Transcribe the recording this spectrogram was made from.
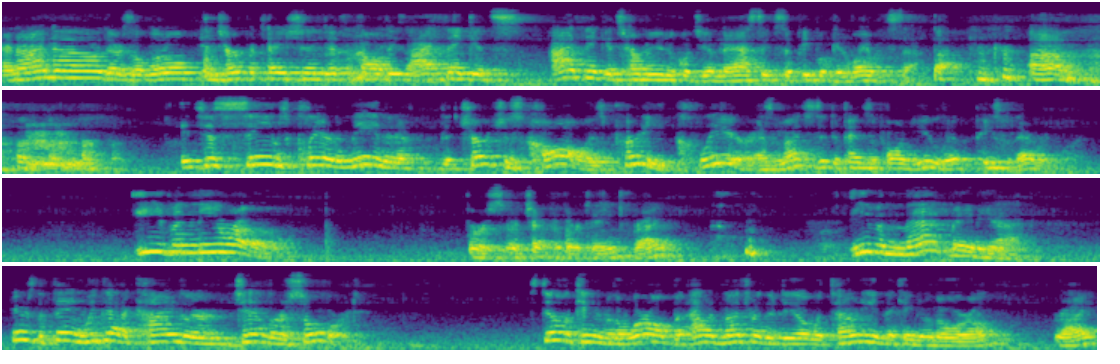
and I know there's a little interpretation difficulties. I think it's I think it's hermeneutical gymnastics that people get away with stuff. But um, it just seems clear to me that if the church's call is pretty clear, as much as it depends upon you, live at peace with everyone. Even Nero, verse or chapter 13, right? Even that maniac. Here's the thing we've got a kinder, gentler sword. Still the kingdom of the world, but I would much rather deal with Tony in the kingdom of the world, right,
